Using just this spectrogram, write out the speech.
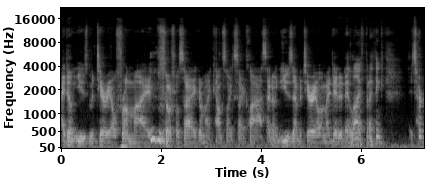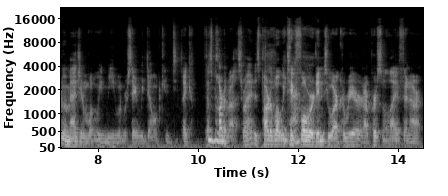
I don't use material from my Mhm. social psych or my counseling psych class. I don't use that material in my day to day life. But I think it's hard to imagine what we mean when we're saying we don't. Cont- like that's Mhm. part of us, right? It's part of what we take forward into our career and our personal life and our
